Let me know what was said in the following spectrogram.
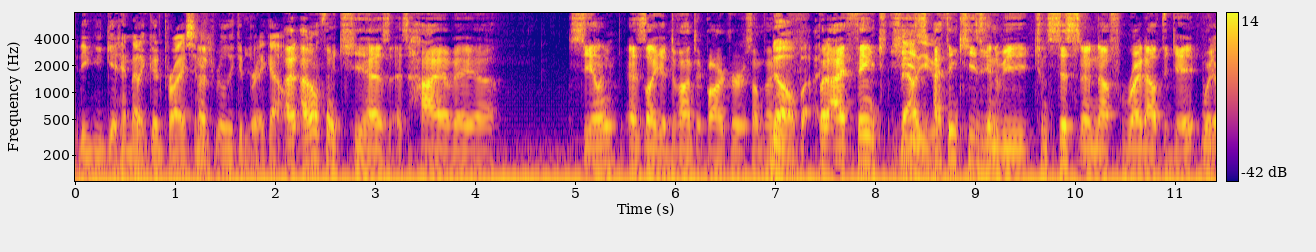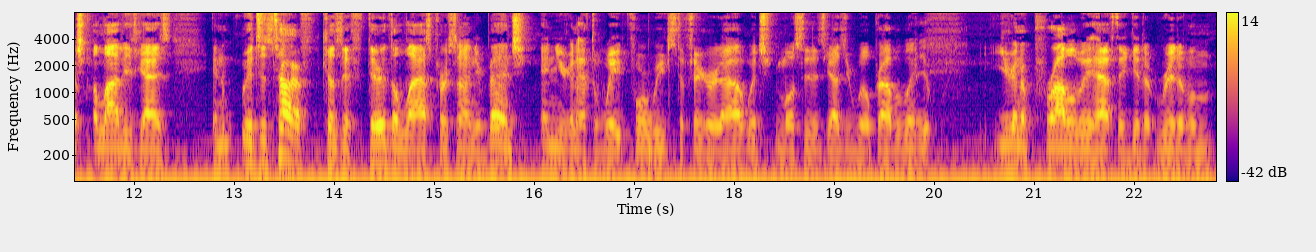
and you can get him at a good price, and he really could break out. I, I don't think he has as high of a uh, ceiling as like a DeVante Parker or something. No, but- but I think he's, Value. I think he's going to be consistent enough right out the gate, which Yep. a lot of these guys. And which is tough because if they're the last person on your bench and you're going to have to wait four weeks to figure it out, which most of these guys you will probably, Yep. you're going to probably have to get rid of them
